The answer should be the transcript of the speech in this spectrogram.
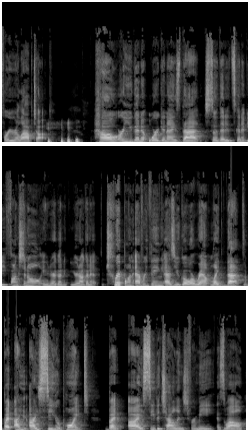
for your laptop. how are you going to organize that so that it's going to be functional? And you're going to you're not going to trip on everything as you go around like that. But i i see your point but i see the challenge for me as well.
